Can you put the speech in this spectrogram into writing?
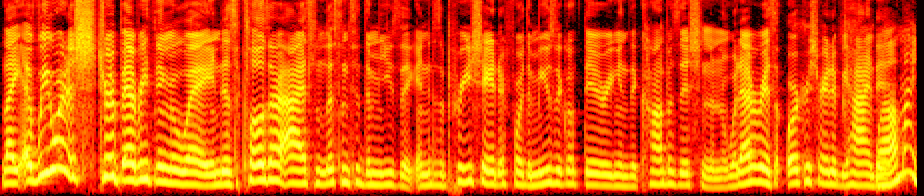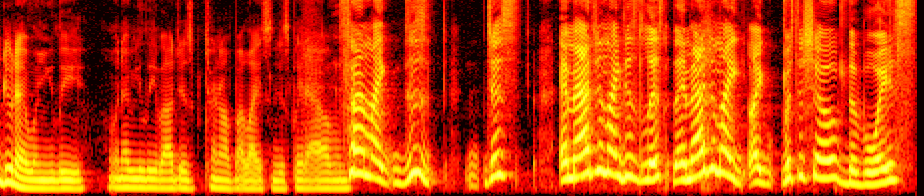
like if we were to strip everything away and just close our eyes and listen to the music and just appreciate it for the musical theory and the composition and whatever is orchestrated behind it. Well, I might do that when you leave. Whenever you leave, I'll just turn off my lights and just play the album. So I'm like, just, just imagine like just listen. Imagine like like what's the show? The Voice.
